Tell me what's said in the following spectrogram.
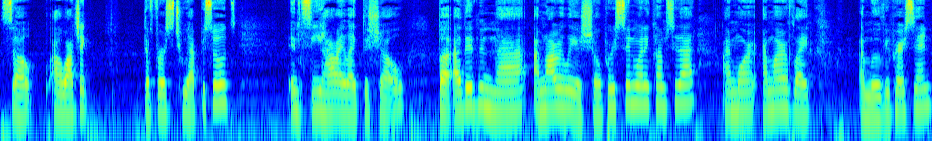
So I'll watch like the first two episodes and see how I like the show. But other than that, I'm not really a show person when it comes to that. I'm more I'm more of like a movie person.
